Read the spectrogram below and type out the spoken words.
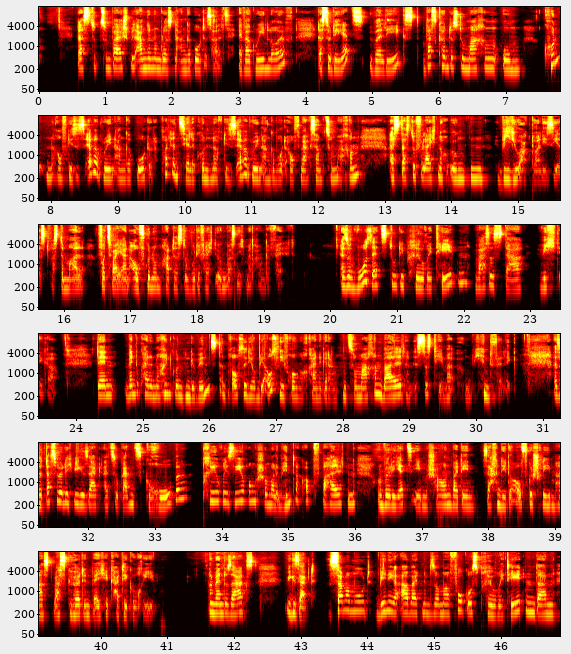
dass du zum Beispiel angenommen, du hast ein Angebot, das als Evergreen läuft, dass du dir jetzt überlegst, was könntest du machen, um Kunden auf dieses Evergreen-Angebot oder potenzielle Kunden auf dieses Evergreen-Angebot aufmerksam zu machen, als dass du vielleicht noch irgendein Video aktualisierst, was du mal vor zwei Jahren aufgenommen hattest und wo dir vielleicht irgendwas nicht mehr dran gefällt. Also wo setzt du die Prioritäten? Was ist da wichtiger? Denn wenn du keine neuen Kunden gewinnst, dann brauchst du dir um die Auslieferung auch keine Gedanken zu machen, weil dann ist das Thema irgendwie hinfällig. Also das würde ich, wie gesagt, als so ganz grobe Priorisierung schon mal im Hinterkopf behalten und würde jetzt eben schauen bei den Sachen, die du aufgeschrieben hast, was gehört in welche Kategorie. Und wenn du sagst, wie gesagt, Summermood, weniger arbeiten im Sommer, Fokus, Prioritäten, dann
